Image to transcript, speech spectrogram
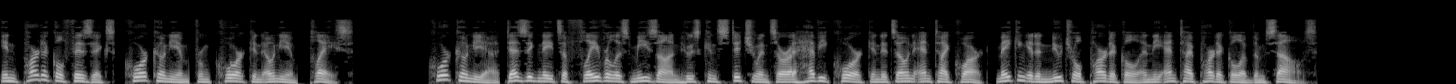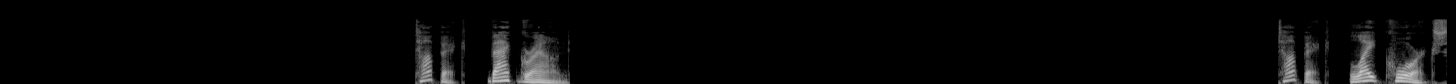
In particle physics, quarkonium from quark and onium, place. Quarkonia designates a flavorless meson whose constituents are a heavy quark and its own antiquark, making it a neutral particle and the antiparticle of themselves. Background Light quarks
